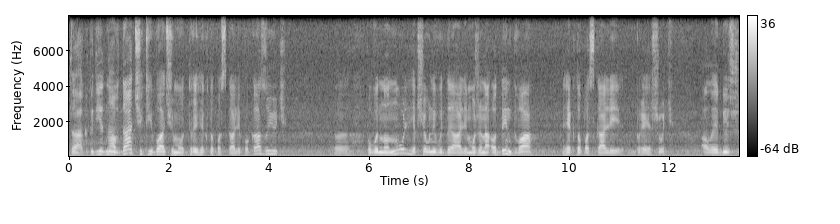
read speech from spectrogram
Так, під'єднав датчики, бачимо 3 гектопаскалі показують. Е, Повинно 0, якщо вони в ідеалі, може на 1-2 гектопаскалі брешуть. Але більш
